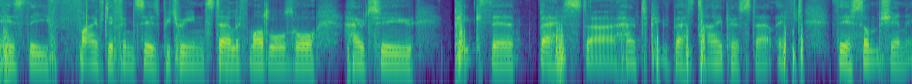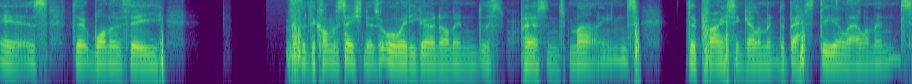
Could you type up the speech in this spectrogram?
here's the five differences between stairlift models or how to pick the best uh, how to pick the best type of stairlift. The assumption is that one of the for the conversation that's already going on in this person's mind, the pricing element, the best deal element,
